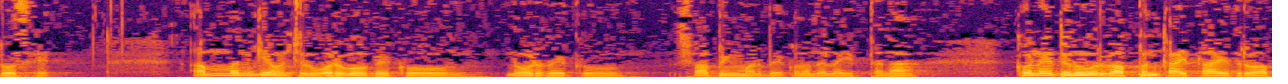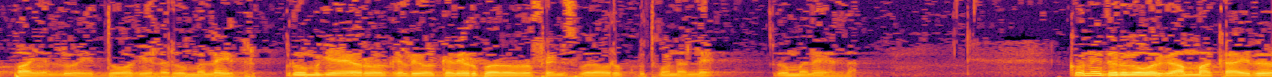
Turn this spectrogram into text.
ದೋಸೆ. ಅಮ್ಮನಿಗೆ ಒಂಚೂರು ಹೋಗಬೇಕು ನೋಡಬೇಕು ಶಾಪಿಂಗ್ ಮಾಡಬೇಕು ಅನ್ನೋದೆಲ್ಲ ಇತ್ತಲ್ಲ? ಕೊನೆ ದಿನವರೆಗೂ ಅಪ್ಪನ ಕಾಯ್ತಾ ಇದ್ರು, ಅಪ್ಪ ಎಲ್ಲೂ ಎದ್ದು ಹೋಗಿಲ್ಲ ರೂಮಲ್ಲೇ ಇದ್ರು. ರೂಮ್ಗೆ ಅವರು ಗೆಳೆಯರು ಗೆಳೆಯರು ಬರೋರು ಫ್ರೆಂಡ್ಸ್ ಬರೋರು ಕೂತ್ಕೊಂಡು ಅಲ್ಲೇ ರೂಮಲ್ಲೇ ಎಲ್ಲ. ಕೊನೆ ದಿನಗೋವರೆಗೂ ಅಮ್ಮ ಕಾಯ್ದು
